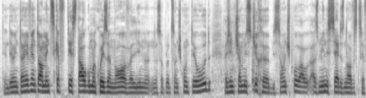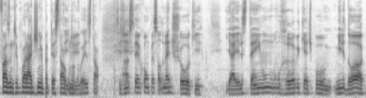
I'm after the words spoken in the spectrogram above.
Entendeu? Então, eventualmente, você quer testar alguma coisa nova ali no, na sua produção de conteúdo, a gente chama isso de hub. São, tipo, a- as minisséries novas que você faz, uma temporadinha pra testar alguma Entendi. coisa e tal. Esses dias teve com o pessoal do Nerd Show aqui. E aí eles têm um, um hub que é tipo mini doc.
